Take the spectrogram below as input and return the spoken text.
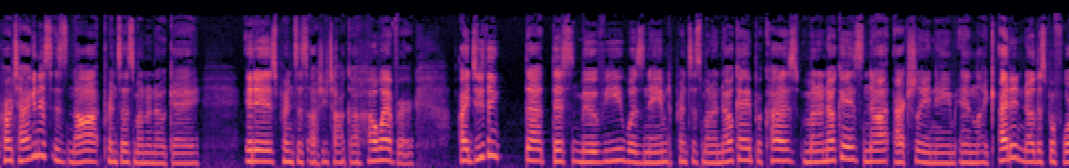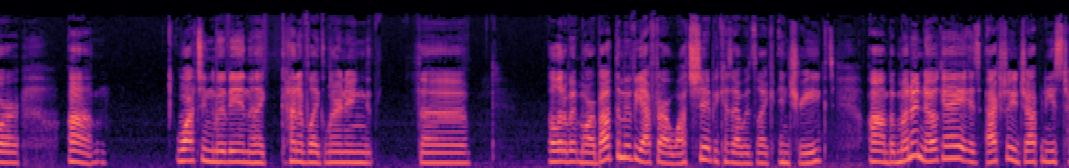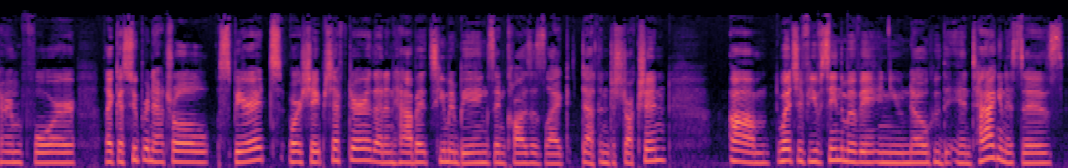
protagonist is not Princess Mononoke, it is Princess Ashitaka. However, I do think that this movie was named Princess Mononoke because Mononoke is not actually a name and like I didn't know this before um watching the movie and like kind of like learning the a little bit more about the movie after I watched it because I was like intrigued. Um, but Mononoke is actually a Japanese term for like a supernatural spirit or shapeshifter that inhabits human beings and causes like death and destruction. Um, which, if you've seen the movie and you know who the antagonist is,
